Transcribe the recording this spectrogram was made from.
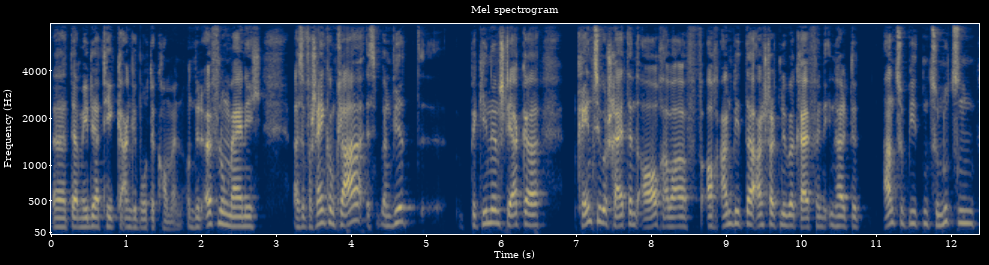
äh, der Mediathek-Angebote kommen. Und mit Öffnung meine ich, also Verschränkung klar, es, man wird beginnen stärker grenzüberschreitend auch, aber auch Anbieter, anstaltenübergreifende Inhalte anzubieten, zu nutzen,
